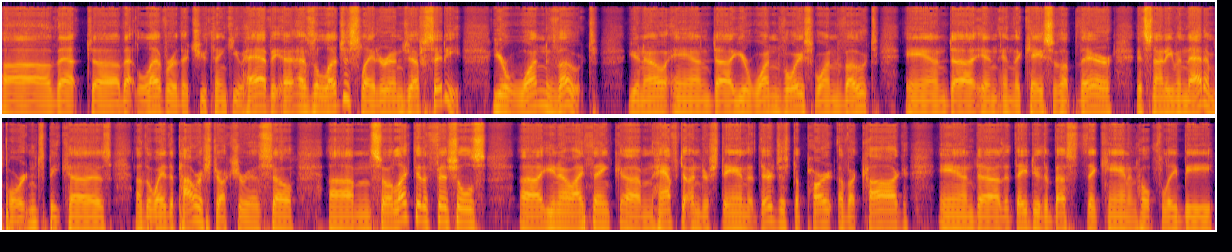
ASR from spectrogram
uh, that uh, that lever that you think you have as a legislator in Jeff City. You're one vote, you know, and uh, you're one voice, one vote. And uh, in in the case of up there, it's not even that important because of the way the power structure is. So um, so elected officials, you know, I think um, have to understand understand that they're just a part of a cog and uh, that they do the best they can and hopefully be,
